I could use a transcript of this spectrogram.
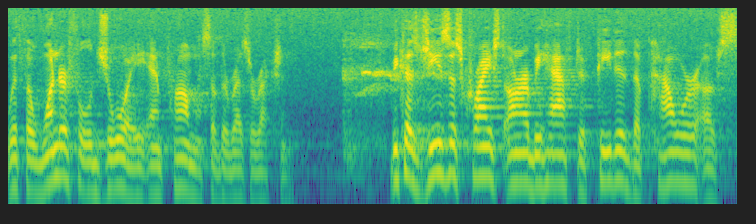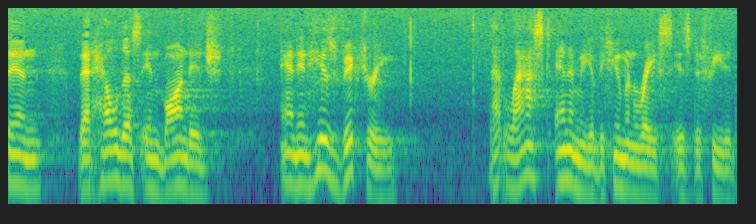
with the wonderful joy and promise of the resurrection. Because Jesus Christ on our behalf defeated the power of sin that held us in bondage. And in his victory, that last enemy of the human race is defeated,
